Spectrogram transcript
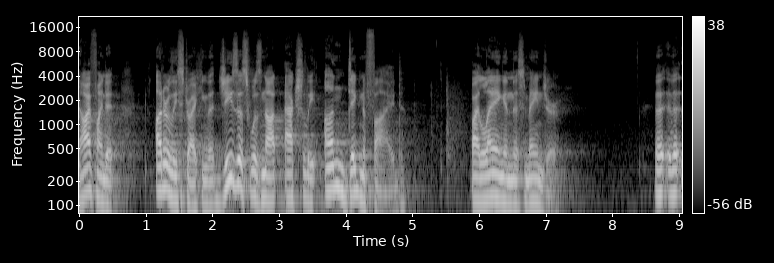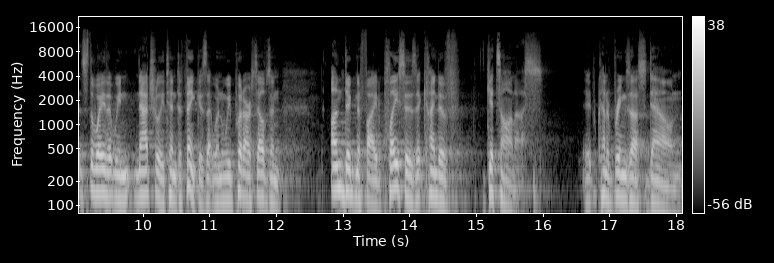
Now, I find it utterly striking that Jesus was not actually undignified by laying in this manger. It's the way that we naturally tend to think, is that when we put ourselves in undignified places, it kind of gets on us. It kind of brings us down.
